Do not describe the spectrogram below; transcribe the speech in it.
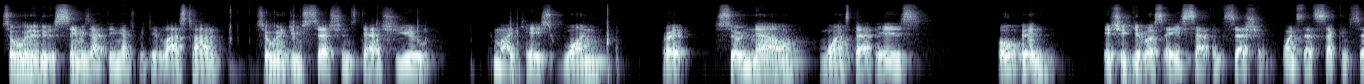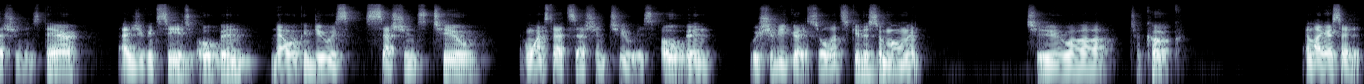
So we're going to do the same exact thing as we did last time. So we're going to do sessions dash u, in my case, one, right? So now, once that is open, it should give us a second session. Once that second session is there, as you can see, it's open. Now what we can do is sessions two. And once that session two is open, we should be good. So let's give this a moment to, uh, to cook. And like I said,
